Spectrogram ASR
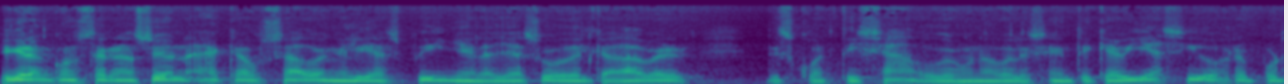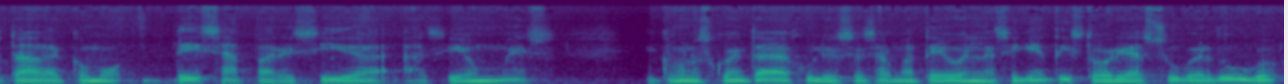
Y gran consternación ha causado en Elías Piña el hallazgo del cadáver descuartizado de una adolescente que había sido reportada como desaparecida hacía un mes. Y como nos cuenta Julio César Mateo en la siguiente historia, su verdugo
